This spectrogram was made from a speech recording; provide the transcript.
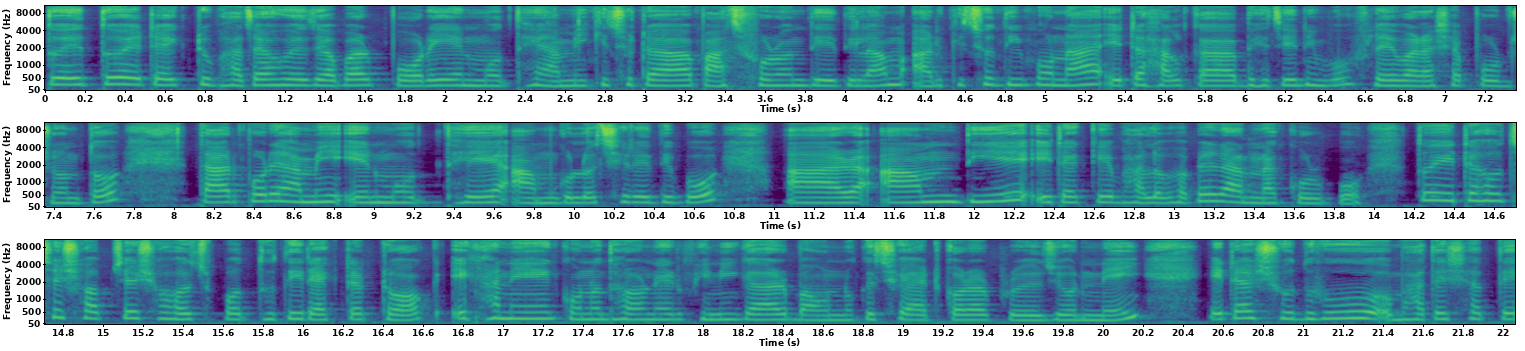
তো এ, তো এটা একটু ভাজা হয়ে যাবার পরে এর মধ্যে আমি কিছুটা পাঁচফোড়ন দিয়ে দিলাম। আর কিছু দিব না, এটা হালকা ভেজে নিব ফ্লেভার আসা পর্যন্ত। তারপরে আমি এর মধ্যে আমগুলো ছেড়ে দিব। আর আম দিয়ে এটাকে ভালোভাবে রান্না করব। তো এটা হচ্ছে সবচেয়ে সহজ পদ্ধতির একটা টক। এখানে কোনো ধরনের ভিনিগার বা অন্য কিছু অ্যাড করার প্রয়োজন নেই। এটা শুধু ভাতের সাথে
